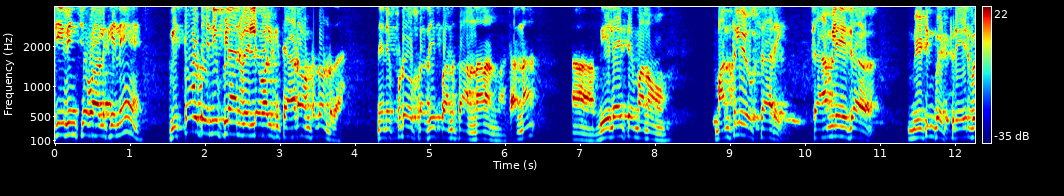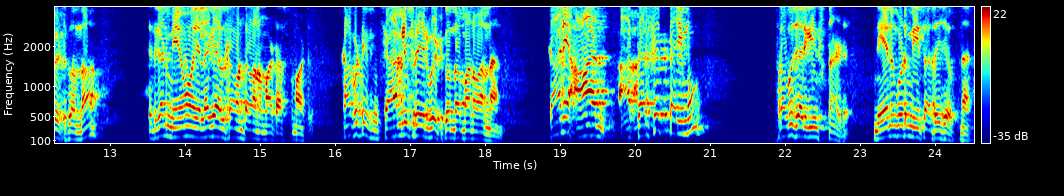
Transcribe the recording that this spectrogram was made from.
జీవించే వాళ్ళకి వితౌట్ ఎనీ ప్లాన్ వెళ్ళే వాళ్ళకి తేడా ఉంటుందో ఉండదా? నేను ఎప్పుడో ప్రదీప్ అన్నతో అన్నాను అనమాట అన్న వీలైతే మనం మంత్లీ ఒకసారి ఫ్యామిలీగా మీటింగ్ పెట్టి ప్రేయర్ పెట్టుకుందాం. ఎందుకంటే మేము ఇలాగే వెళ్తూ ఉంటాం అనమాట అస్తమాట. కాబట్టి ఫ్యామిలీ ప్రేయర్ పెట్టుకుందాం మనం అన్నాను. కానీ ఆ ఆ పెర్ఫెక్ట్ టైము ప్రభు జరిగిస్తున్నాడు. నేను కూడా మీతో అదే చెప్తున్నాను.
